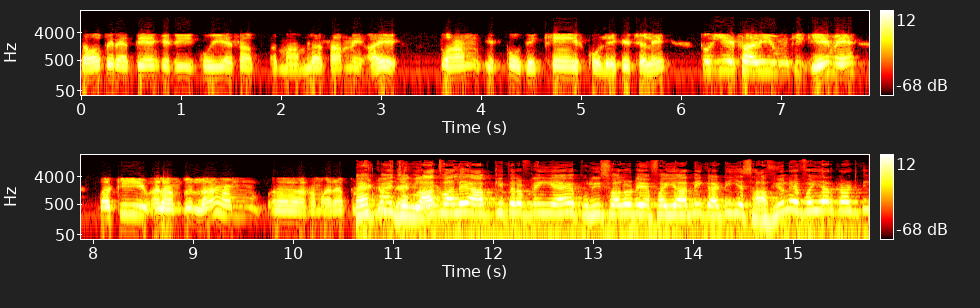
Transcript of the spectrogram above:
داؤ پہ رہتے ہیں کہ جی کوئی ایسا معاملہ سامنے آئے تو ہم اس کو دیکھیں، اس کو لے کے چلیں۔ تو یہ ساری ان کی گیم ہے۔ باقی الحمدللہ ہم ہمارا بیٹ میں جنگلات والے آپ کی طرف نہیں آئے پولیس والوں نے ایف آئی آر نہیں کاٹی یہ صحافیوں نے ایف آئی آر کاٹ دی؟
